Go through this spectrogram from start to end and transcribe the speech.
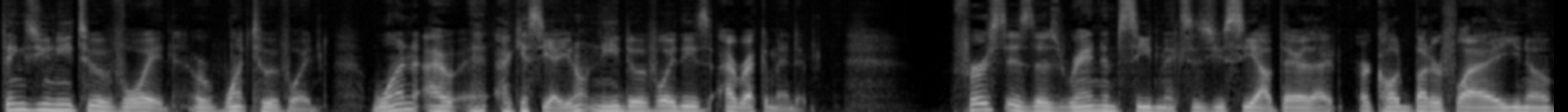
Things you need to avoid or want to avoid. One, I, I guess, yeah, you don't need to avoid these. I recommend it. First is those random seed mixes you see out there that are called butterfly, you know,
